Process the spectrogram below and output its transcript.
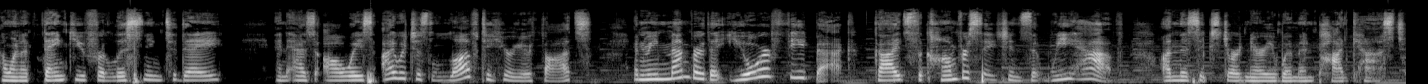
I want to thank you for listening today. And as always, I would just love to hear your thoughts. And remember that your feedback guides the conversations that we have on this Extraordinary Women podcast.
